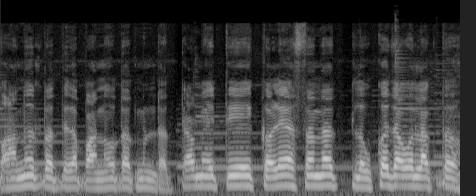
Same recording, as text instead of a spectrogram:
पानवतात त्याला पानवतात म्हणतात. त्यामुळे ते कळे असताना लवकर जावं लागतं.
